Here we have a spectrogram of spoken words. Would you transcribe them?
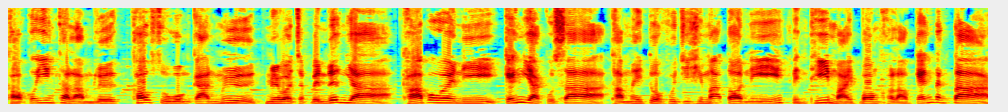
เขาก็ยิ่งถลำลึกเข้าสู่วงการมืด ไม่ว่าจะเป็นเรื่องยาค้าประเวณี แก๊งยากุซ่าทำให้ตัวฟูจิชิมะตอนนี้เป็นที่หมายปองของเหล่าแก๊งต่าง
